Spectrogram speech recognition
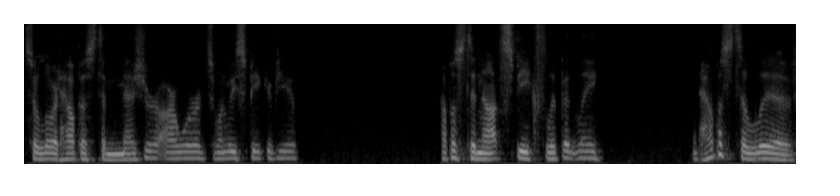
So, Lord, help us to measure our words when we speak of you. Help us to not speak flippantly, and help us to live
